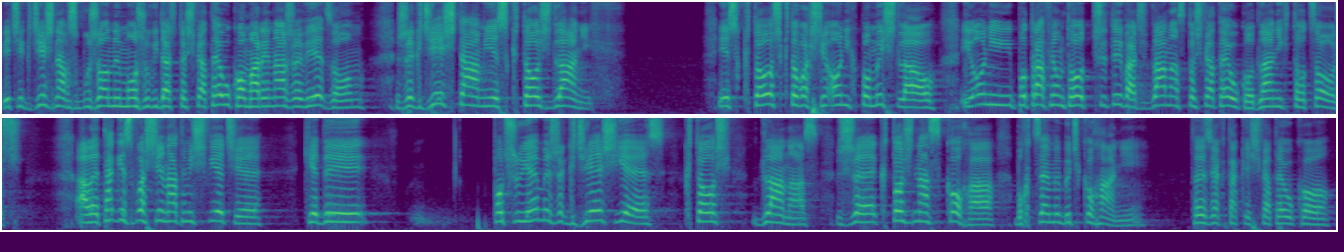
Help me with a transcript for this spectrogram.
Wiecie, gdzieś na wzburzonym morzu widać to światełko, marynarze wiedzą, że gdzieś tam jest ktoś dla nich. Jest ktoś, kto właśnie o nich pomyślał i oni potrafią to odczytywać. Dla nas to światełko, dla nich to coś. Ale tak jest właśnie na tym świecie, kiedy poczujemy, że gdzieś jest ktoś dla nas, że ktoś nas kocha, bo chcemy być kochani. To jest jak takie światełko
